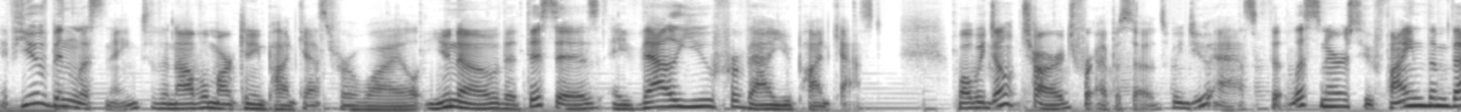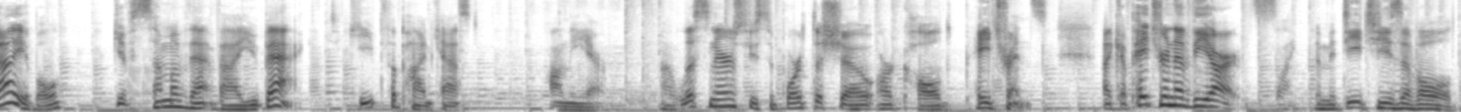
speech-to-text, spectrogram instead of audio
If you've been listening to the Novel Marketing Podcast for a while, you know that this is a value for value podcast. While we don't charge for episodes, we do ask that listeners who find them valuable give some of that value back to keep the podcast on the air. Listeners who support the show are called patrons, like a patron of the arts, like the Medicis of old.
